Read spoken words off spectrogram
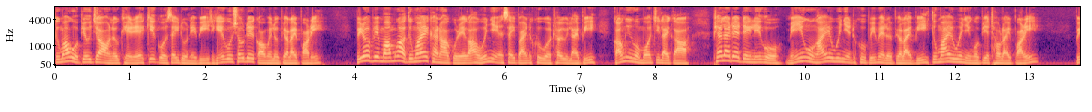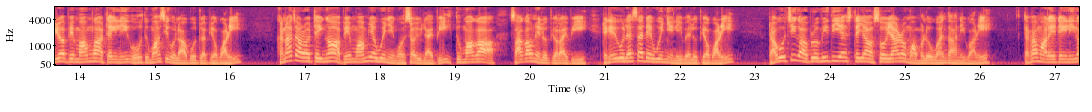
သူမကိုပြုတ်ကြအောင်လုပ်ခဲ့တဲ့ကစ်ကိုစိတ်တူနေပြီးတကယ်ကိုရှုပ်တဲ့ကောင်ပဲလို့ပြောလိုက်ပါတယ်ပြီးတော့ပင်မမကသူမရဲ့ခန္ဓာကိုယ်တွေကဝိညာဉ်အစိပ်ပိုင်းတစ်ခုကိုထုတ်ယူလိုက်ပြီးခေါင်းငင်ကိုမောကြည့်လိုက်ကဖျက်လက်တဲ့တိမ်လေးကိုမင်းရင်ကိုငါရဲ့ဝိညာဉ်တစ်ခုပေးမယ်လို့ပြောလိုက်ပြီးသူမရဲ့ဝိညာဉ်ကိုပြစ်ထုတ်လိုက်ပါတယ်ပြီးတော့ပင်မမကတိမ်လေးကိုသူမစီကိုလာဖို့အတွက်ပြောပါတယ် ခဏကြာတော့တိမ်ကပင်မမရဲ့ဝိညာဉ်ကိုဆောက်ယူလိုက်ပြီးသူမကစားကောင်းတယ်လို့ပြောလိုက်ပြီးတကယ်ကိုလက်ဆက်တဲ့ဝိညာဉ်လေးပဲလို့ပြောပါတယ်ဒါကိုကြည့်ကပရိုမီသီးယပ်စ်တယောက်ဆော်ရတော့မှမလို့ဝမ်းသာနေပါတယ်တစ်ဖက်မှာလည်းတိမ်လေးက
